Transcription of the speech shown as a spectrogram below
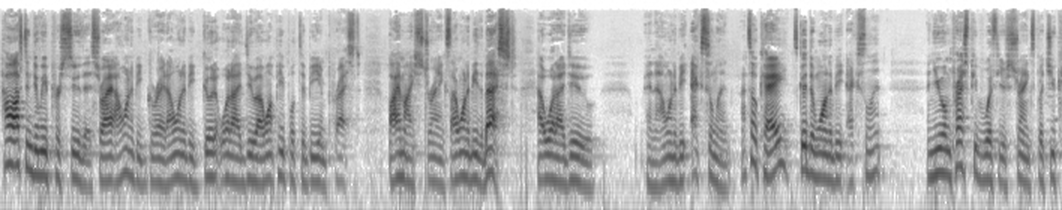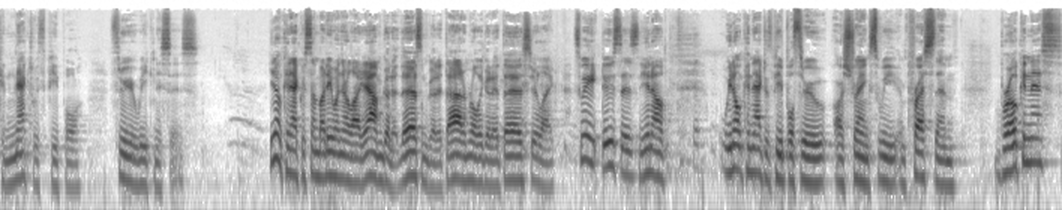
How often do we pursue this, right? I want to be great. I want to be good at what I do. I want people to be impressed by my strengths. I want to be the best at what I do. And I want to be excellent. That's okay. It's good to want to be excellent. And you impress people with your strengths, but you connect with people through your weaknesses. You don't connect with somebody when they're like, yeah, I'm good at this, I'm good at that, I'm really good at this. You're like, sweet, deuces. You know, we don't connect with people through our strengths, we impress them. Brokenness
